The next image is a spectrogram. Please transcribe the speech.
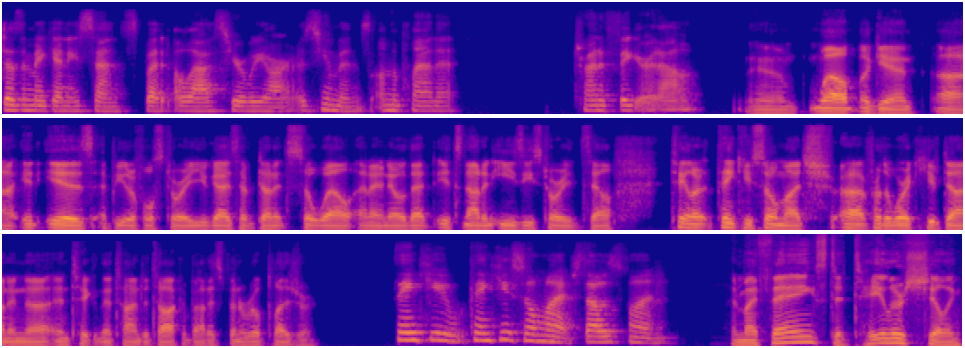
doesn't make any sense but alas here we are as humans on the planet trying to figure it out Yeah. Well, again, uh, it is a beautiful story. You guys have done it so well, and I know that it's not an easy story to tell. Taylor, thank you so much uh, for the work you've done and uh, and taking the time to talk about it. It's been a real pleasure. thank you thank you so much that was fun And my thanks to Taylor Schilling.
